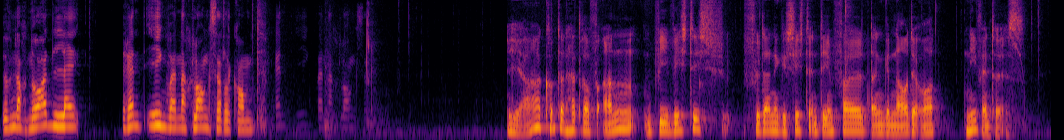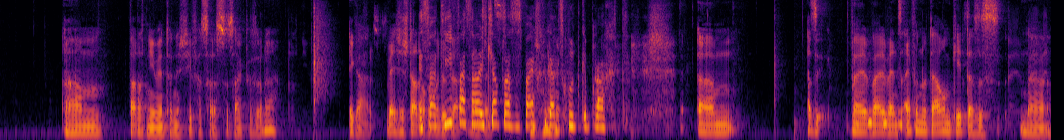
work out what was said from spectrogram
wenn man nach Norden rennt, irgendwann nach Longsettle kommt. Ja, kommt dann halt drauf an, wie wichtig für deine Geschichte in dem Fall dann genau der Ort Niewinter ist. Ähm, war doch Niewinter nicht Tiefwasser, was du sagtest, oder? Egal, welche Stadt es auch immer. Es war Tiefwasser, aber ich glaube, du hast das Beispiel ganz gut gebracht. ähm, also, weil, weil wenn es einfach nur darum geht, dass es eine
